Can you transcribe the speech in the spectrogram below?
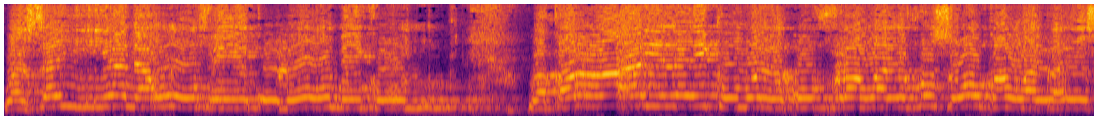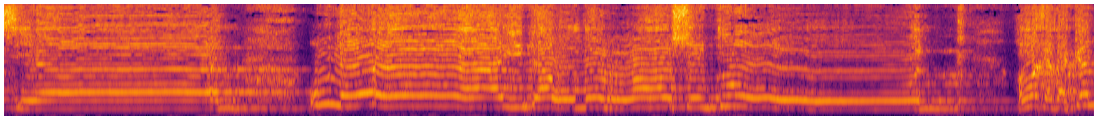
wa sayyanahu fi qulubikum وقرأ إليكم الكفر والفسوق والعصيان أولئك هم الراشدون Allah katakan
